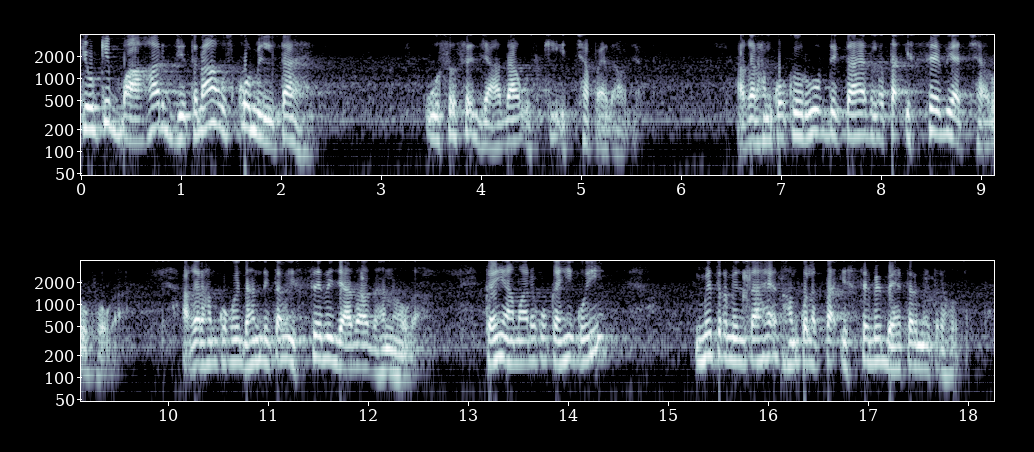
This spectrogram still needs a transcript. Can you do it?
क्योंकि बाहर जितना उसको मिलता है, उससे ज़्यादा उसकी इच्छा पैदा हो जाती है। अगर हमको कोई रूप दिखता है तो लगता है इससे भी अच्छा रूप होगा। अगर हमको कोई धन दिखता है तो इससे भी ज़्यादा धन होगा। कहीं हमारे को कहीं कोई मित्र मिलता है तो हमको लगता है इससे भी बेहतर मित्र हो सकता है।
